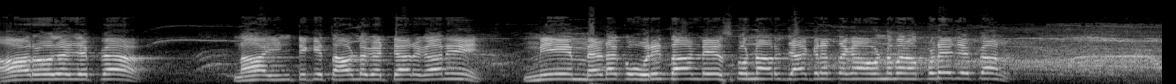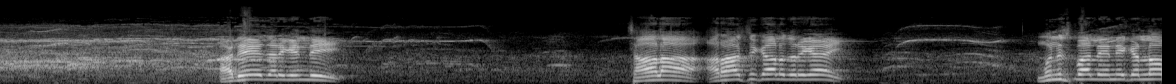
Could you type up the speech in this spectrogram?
ఆ రోజే చెప్పా నా ఇంటికి తాళ్ళు కట్టారు కానీ మీ మెడకు ఉరి తాళ్ళు వేసుకున్నారు జాగ్రత్తగా ఉండమని అప్పుడే చెప్పాను. అదే జరిగింది. చాలా అరాచకాలు జరిగాయి. మున్సిపల్ ఎన్నికల్లో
